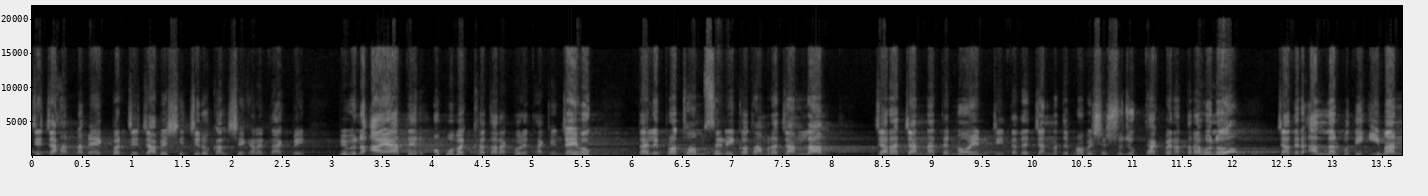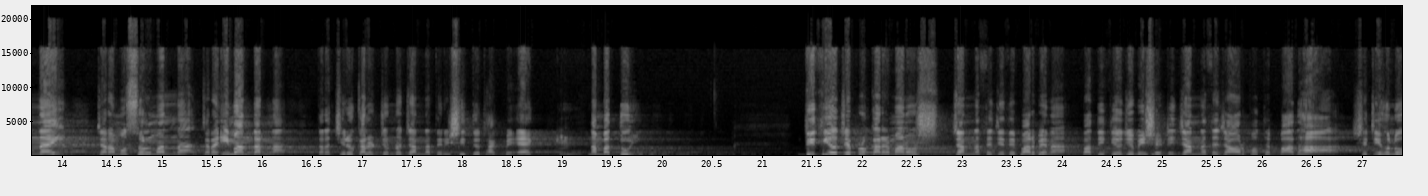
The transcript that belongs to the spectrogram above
যে জাহান্নামে একবার যে যাবে, সে চিরকাল সেখানে থাকবে। বিভিন্ন আয়াতের অপব্যাখ্যা তারা করে থাকেন। যাই হোক তাহলে প্রথম শ্রেণির কথা আমরা জানলাম, যারা জান্নাতে নো এন্ট্রি তাদের জান্নাতে প্রবেশের সুযোগ থাকবে না। তারা হলো যাদের আল্লাহর প্রতি ইমান নাই, যারা মুসলমান না, যারা ইমানদার না, তারা চিরকালের জন্য জান্নাতে নিষিদ্ধ থাকবে। এক। নাম্বার দুই, দ্বিতীয় যে প্রকারের মানুষ জান্নাতে যেতে পারবে না, বা দ্বিতীয় যে বিষয়টি জান্নাতে যাওয়ার পথে বাধা, সেটি হলো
